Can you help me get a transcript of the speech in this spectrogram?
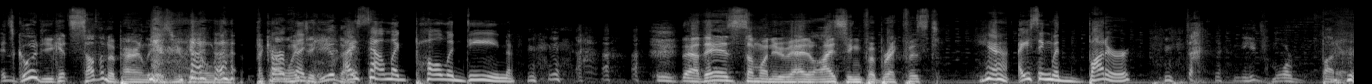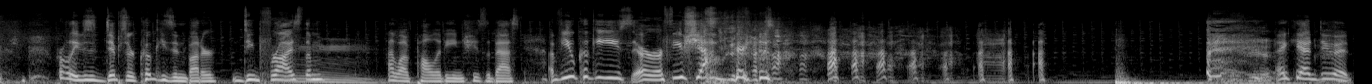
It's good. You get southern apparently as you get older. I can't wait to hear that. I sound like Paula Deen. now there's someone who had icing for breakfast. Yeah, icing with butter. Needs more butter. Probably just dips her cookies in butter, deep fries them. Mm. I love Paula Deen. She's the best. A few cookies or a few showers. I can't do it.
